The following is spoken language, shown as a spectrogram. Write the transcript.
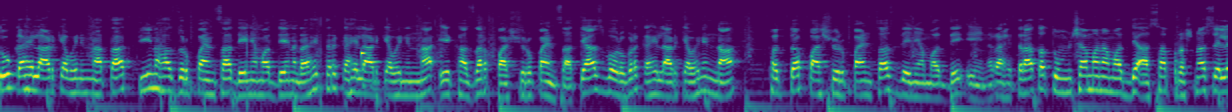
तो काही लाडक्या बहिणींना आता तीन हजार रुपयांचा देण्यामध्ये येणार आहे. तर काही लाडक्या बहिणींना एक हजार पाचशे रुपयांचा. त्याचबरोबर काही लाडक्या बहिणींना फक्त पाचशे रुपयांचाच देण्यामध्ये येणार आहे. तर आता तुमच्या मनामध्ये असा प्रश्न असेल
